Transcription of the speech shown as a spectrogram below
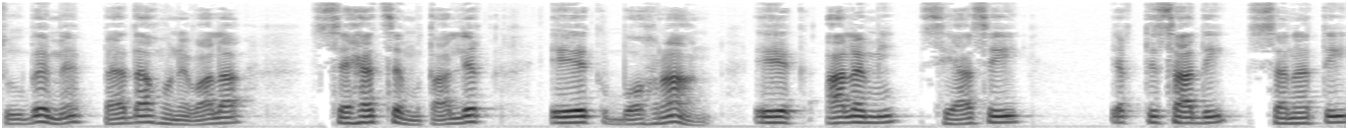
صوبے میں پیدا ہونے والا صحت سے متعلق ایک بحران، ایک عالمی سیاسی، اقتصادی، صنعتی،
